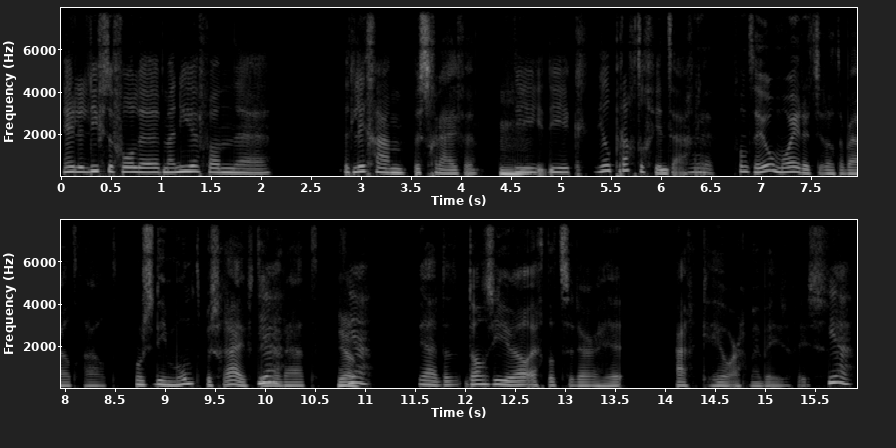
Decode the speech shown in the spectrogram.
hele liefdevolle manier van eh, het lichaam beschrijven. Mhm. Die, die ik heel prachtig vind eigenlijk. Ja, ik vond het heel mooi dat je dat erbij had gehaald. Hoe ze die mond beschrijft, Ja. inderdaad. Ja. ja. Ja, dat, dan zie je wel echt dat ze er eigenlijk heel erg mee bezig is. Ja.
